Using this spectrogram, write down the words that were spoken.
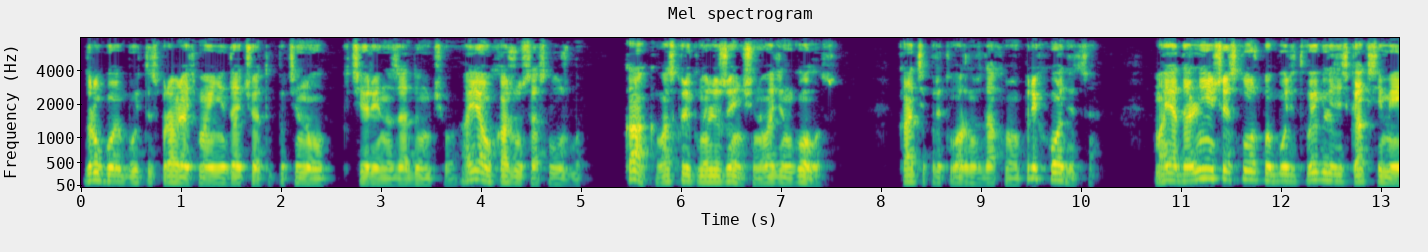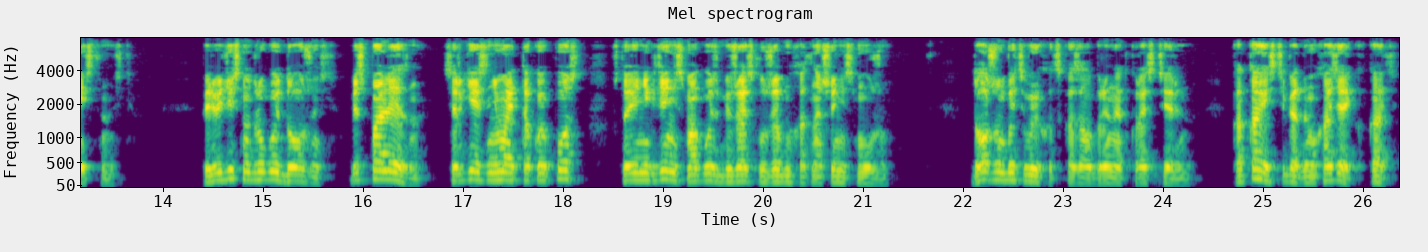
другой будет исправлять мои недочеты, потянул Катерина задумчиво, а я ухожу со службы. Как? Воскликнули женщины в один голос. Катя притворно вздохнула. Приходится. Моя дальнейшая служба будет выглядеть как семейственность. Переведись на другую должность. Бесполезно. Сергей занимает такой пост, что я нигде не смогу избежать служебных отношений с мужем. «Должен быть выход», — сказал брюнетка растерянно. «Какая из тебя домохозяйка, Кать?»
